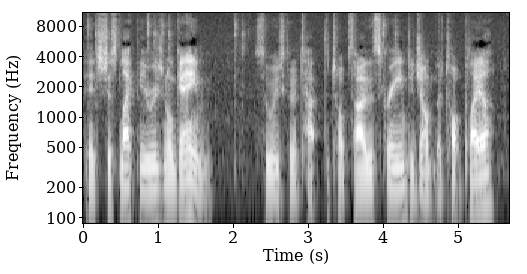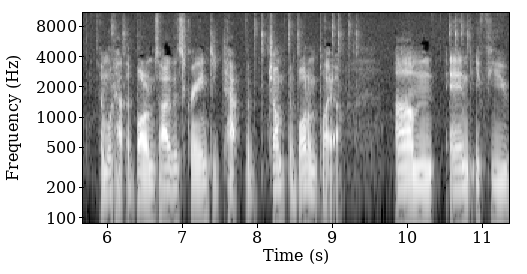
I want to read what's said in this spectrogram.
it's just like the original game. So we're just going to tap the top side of the screen to jump the top player and we'll tap the bottom side of the screen to tap the jump the bottom player. Um, and if you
